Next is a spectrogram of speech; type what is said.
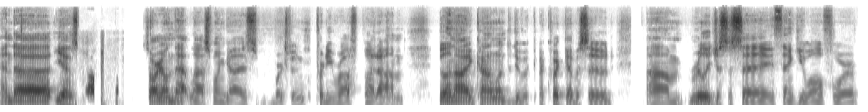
and uh, yes, sorry on that last one, guys. Work's been pretty rough, but um, Bill and I kind of wanted to do a, a quick episode, um, really just to say thank you all for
